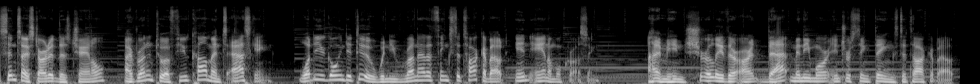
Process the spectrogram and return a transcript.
Since I started this channel, I've run into a few comments asking, what are you going to do when you run out of things to talk about in Animal Crossing? I mean, surely there aren't that many more interesting things to talk about.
